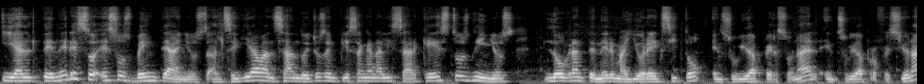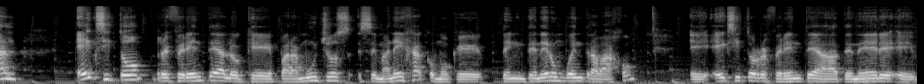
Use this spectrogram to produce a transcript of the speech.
Y al tener eso, esos 20 años, al seguir avanzando, ellos empiezan a analizar que estos niños logran tener mayor éxito en su vida personal, en su vida profesional, éxito referente a lo que para muchos se maneja como que tener un buen trabajo, eh, éxito referente a tener eh,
